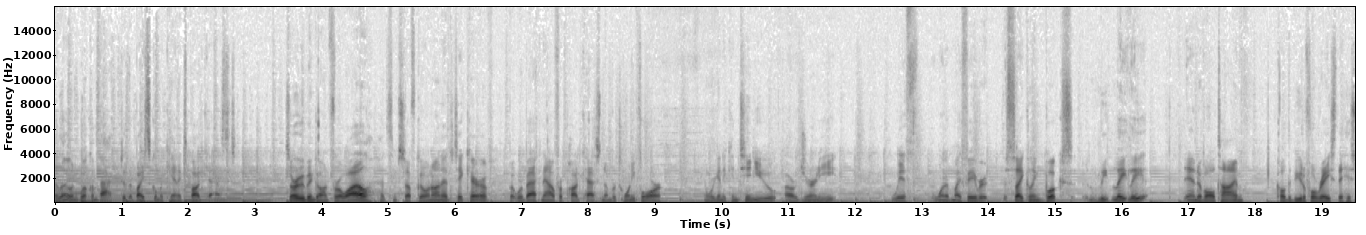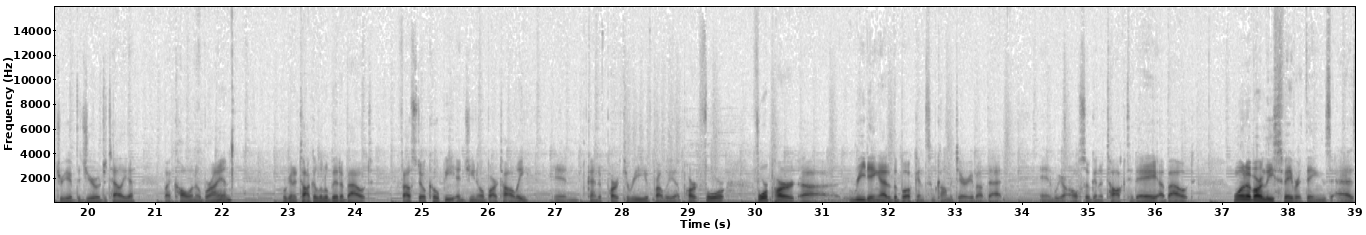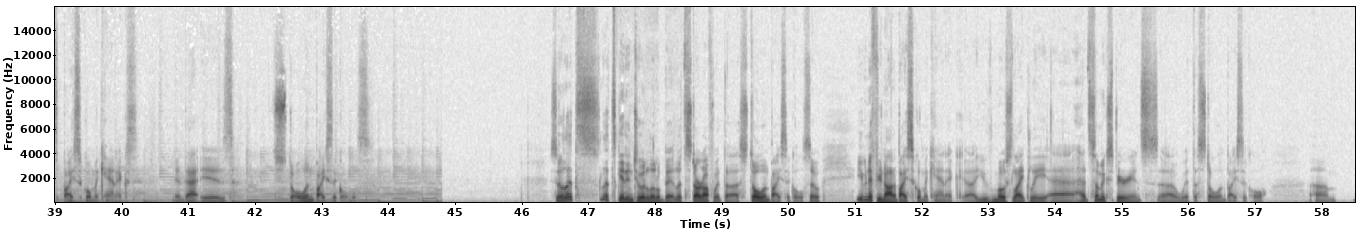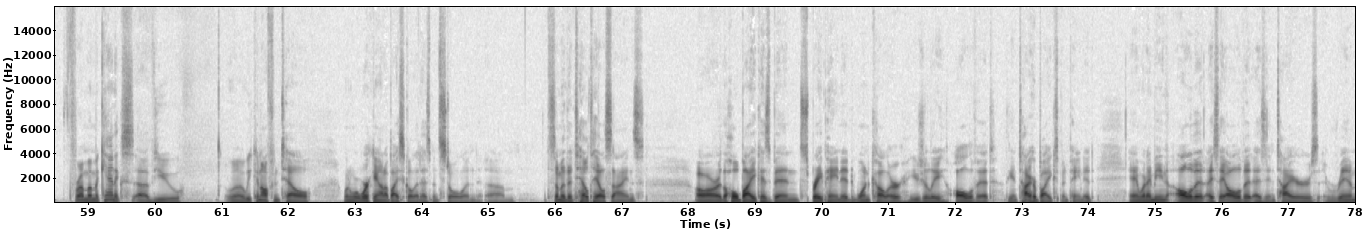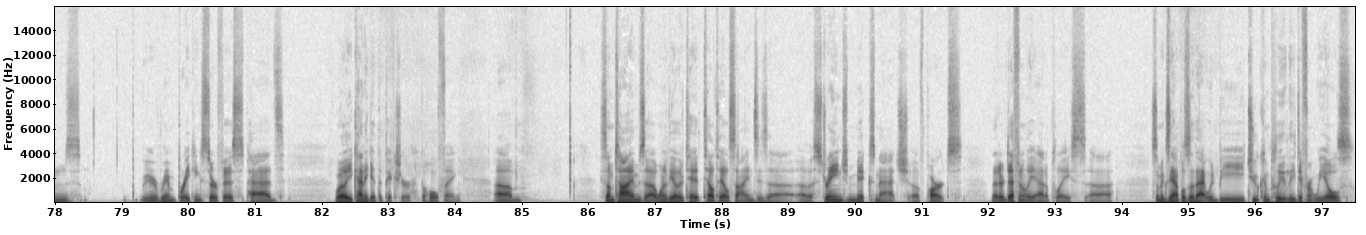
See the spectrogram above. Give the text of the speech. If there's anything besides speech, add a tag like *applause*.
Hello, and welcome back to the Bicycle Mechanics Podcast. Sorry we've been gone for a while. Had some stuff going on had to take care of, but we're back now for podcast number 24. And we're going to continue our journey with one of my favorite cycling books le- lately and of all time called The Beautiful Race The History of the Giro d'Italia by Colin O'Brien. We're going to talk a little bit about Fausto Coppi and Gino Bartali in kind of part three of probably a part four, four part uh, reading out of the book and some commentary about that. And we are also going to talk today about one of our least favorite things as bicycle mechanics, and that is stolen bicycles. So let's let's get into it a little bit. Let's start off with uh, stolen bicycles. So even if you're not a bicycle mechanic, uh, you've most likely uh, had some experience uh, with a stolen bicycle. Um, from a mechanic's uh, view, uh, we can often tell when we're working on a bicycle that has been stolen. Um, some of the telltale signs are the whole bike has been spray painted, one color, usually all of it. The entire *laughs* bike's been painted. And when I mean all of it, I say all of it as in tires, rims, rear rim braking surface, pads. Well, you kind of get the picture, the whole thing. Um, sometimes uh, one of the other t- telltale signs is a, a, strange mix match of parts that are definitely out of place. Uh, some examples of that would be two completely different wheels,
